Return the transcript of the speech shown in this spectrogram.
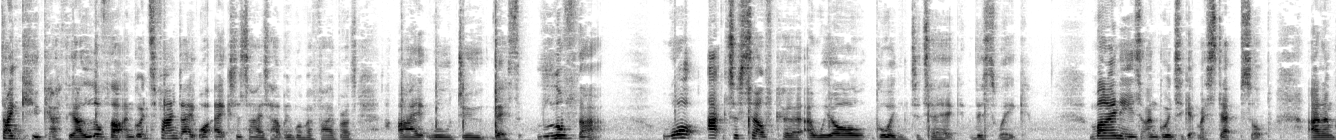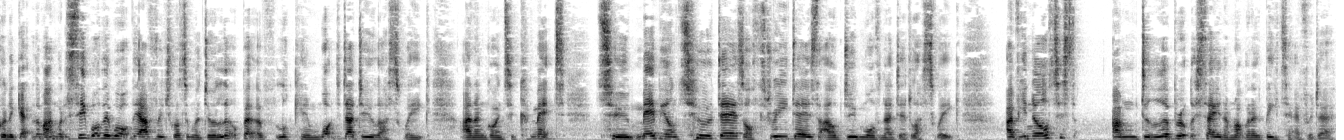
Thank you, Kathy. I love that. I'm going to find out what exercise helped me with my fibroids. I will do this. Love that. What act of self care are we all going to take this week? Mine is I'm going to get my steps up and I'm going to get them. I'm going to see what they what the average was. I'm going to do a little bit of looking. What did I do last week? And I'm going to commit to maybe on two days or three days that I'll do more than I did last week. Have you noticed? I'm deliberately saying I'm not going to beat it every day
